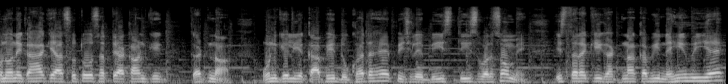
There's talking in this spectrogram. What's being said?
उन्होंने कहा कि आशुतोष हत्याकांड की घटना उनके लिए काफ़ी दुखद है। पिछले 20-30 वर्षों में इस तरह की घटना कभी नहीं हुई है,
